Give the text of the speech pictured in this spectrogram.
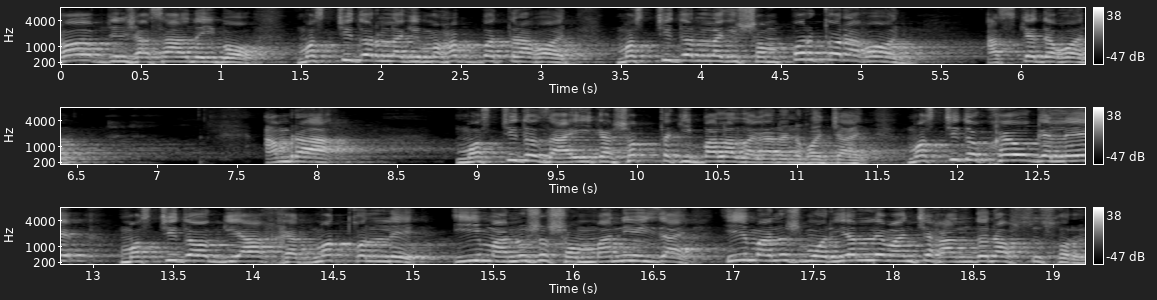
সব জিনিস আশা দইব মসজিদর লাগি মহব্বত রাখন, মসজিদর লাগি সম্পর্ক রাখন। আজকে দেখুন, আমরা মসজিদও যাই কারণ সব থাকি বালা জায়গা নেন চাই? মসজিদও খেয়েও গেলে মসজিদও গিয়া খেদমত করলে ই মানুষও সম্মানী হয়ে যায়, ই মানুষ মরিয়ালে মানছে খান্দন আফসুস করে।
